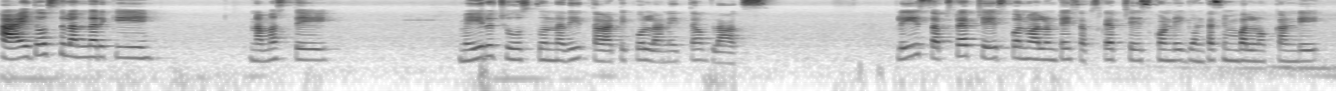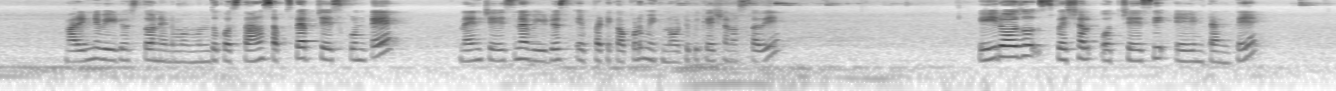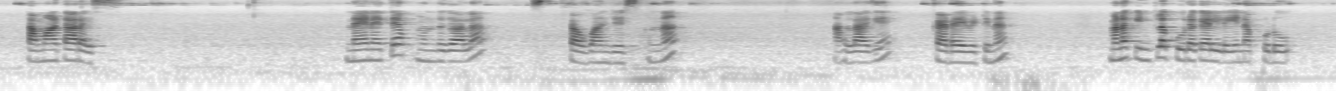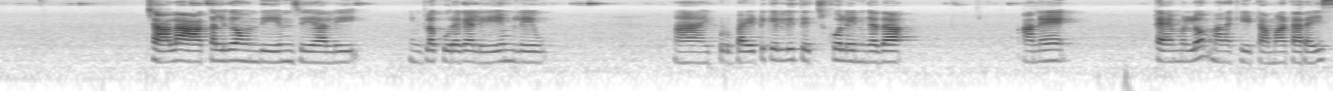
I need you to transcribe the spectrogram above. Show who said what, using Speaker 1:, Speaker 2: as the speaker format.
Speaker 1: Hi దోస్తులందరికీ. నమస్తే. మీరు చూస్తున్నది Tatikol Anitha blogs. Please subscribe చేసుకొని వాళ్ళు ఉంటే సబ్స్క్రైబ్ చేసుకోండి గంట సింబల్ నొక్కండి. మరిన్ని వీడియోస్తో నేను ముందుకు వస్తాను సబ్స్క్రైబ్ చేసుకుంటే నేను చేసిన వీడియోస్ ఎప్పటికప్పుడు మీకు నోటిఫికేషన్ వస్తుంది. ఈరోజు స్పెషల్ వచ్చేసి ఏంటంటే టమాటా రైస్. నేనైతే ముందుగాల స్టవ్ ఆన్ చేసుకున్న అలాగే కడాయి పెట్టిన. మనకు ఇంట్లో కూరగాయలు లేనప్పుడు చాలా ఆకలిగా ఉంది ఏం చేయాలి? ఇంట్లో కూరగాయలు ఏం లేవు. ఇప్పుడు బయటికి వెళ్ళి తెచ్చుకోలేను కదా అనే టైంలో మనకి టమాటా రైస్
